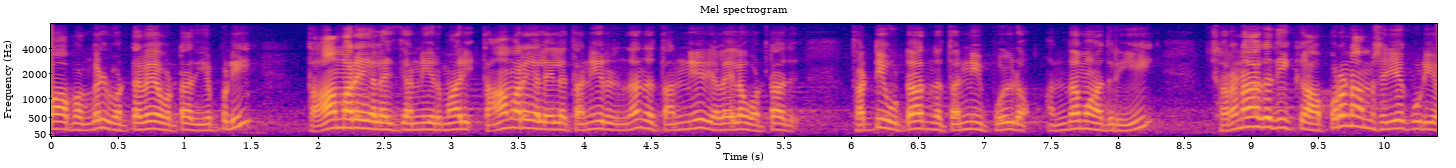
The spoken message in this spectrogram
பாபங்கள் ஒட்டவே ஒட்டாது. எப்படி? தாமரை இலை தண்ணீர் மாதிரி தாமரை இலையில் தண்ணீர் இருந்தால் அந்த தண்ணீர் இலையில ஒட்டாது. தட்டி விட்டால் அந்த தண்ணி போயிடும். அந்த மாதிரி சரணாகதிக்கு அப்புறம் நாம் செய்யக்கூடிய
